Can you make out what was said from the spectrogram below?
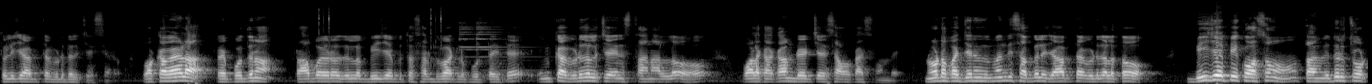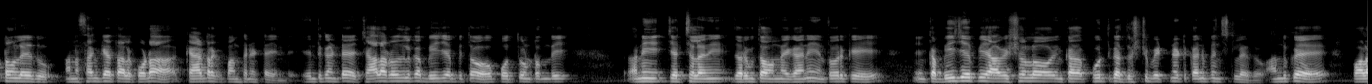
తొలి జాబితా విడుదల చేశారు. ఒకవేళ రేపు పొద్దున రాబోయే రోజుల్లో బీజేపీతో సర్దుబాట్లు పూర్తయితే ఇంకా విడుదల చేయని స్థానాల్లో వాళ్ళకి అకామిడేట్ చేసే అవకాశం ఉంది. నూట పద్దెనిమిది మంది సభ్యుల జాబితా విడుదలతో బీజేపీ కోసం తాము ఎదురు చూడటం లేదు అన్న సంకేతాలు కూడా కేడర్కి పంపినట్టు అయింది ఎందుకంటే చాలా రోజులుగా బీజేపీతో పొత్తు ఉంటుంది అని చర్చలని జరుగుతూ ఉన్నాయి కానీ ఇంతవరకు ఇంకా బీజేపీ ఆ విషయంలో ఇంకా పూర్తిగా దృష్టి పెట్టినట్టు కనిపించట్లేదు. అందుకే వాళ్ళ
